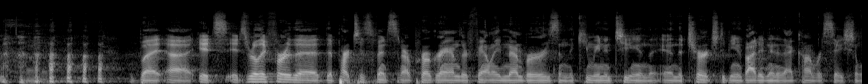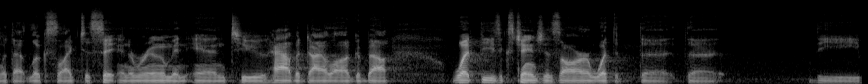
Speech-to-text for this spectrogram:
Uh, but uh, it's it's really for the, the participants in our program, their family members, and the community and the, and the church to be invited into that conversation, what that looks like, to sit in a room and, and to have a dialogue about what these exchanges are, what the, the, the, the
